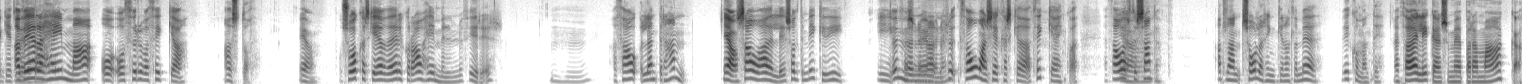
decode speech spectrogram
Að vera það. heima og, og þurfa að þykja aðstóð Já. og svo kannski ef það er ykkur á heimilinu fyrir Mhm. að þá lendir hann Já, sá aðli svolítið mikið í í hlut- þó hann sé kannski að þykja einhvað en þá Já, ertu samt þetta. allan sólarhingin alltaf með viðkomandi En það er líka eins og með bara maka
